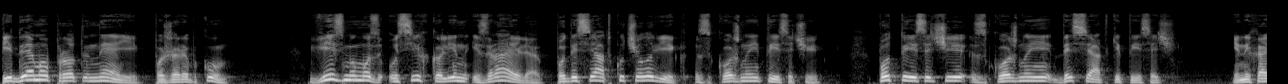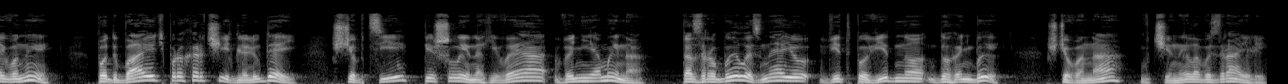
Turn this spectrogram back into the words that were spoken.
Підемо проти неї по жеребку. Візьмемо з усіх колін Ізраїля по десятку чоловік з кожної тисячі, по тисячі з кожної десятки тисяч. І нехай вони подбають про харчі для людей, щоб ці пішли на Гівеа Веніямина та зробили з нею відповідно до ганьби, що вона вчинила в Ізраїлі.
